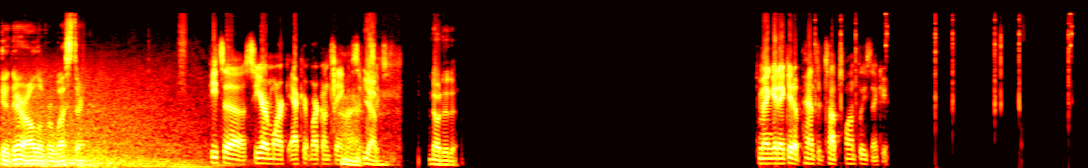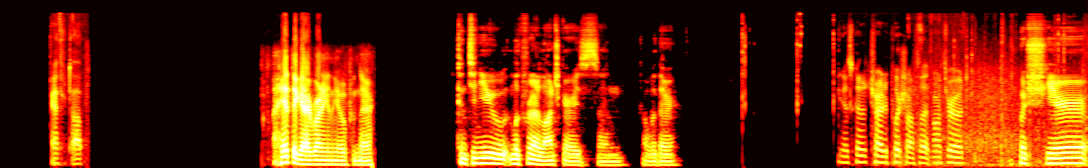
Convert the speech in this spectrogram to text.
Dude, they're all over western. Pizza, CR mark, accurate mark on tank. Alright. Yeah. 76. Noted it. Command, can I get a Panther top spawn, please? Thank you. Panther top. I hit the guy running in the open there. Continue, look for our launch carriers and over there. You guys gotta try to push off that north road. Push here,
